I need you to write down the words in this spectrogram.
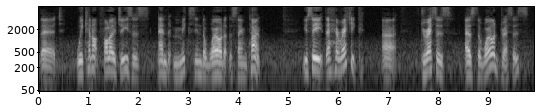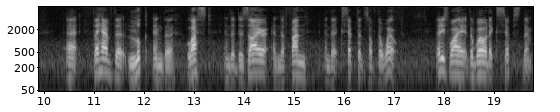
that we cannot follow Jesus and mix in the world at the same time. You see, the heretic uh, dresses as the world dresses. Uh, they have the look and the lust and the desire and the fun and the acceptance of the world. That is why the world accepts them.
